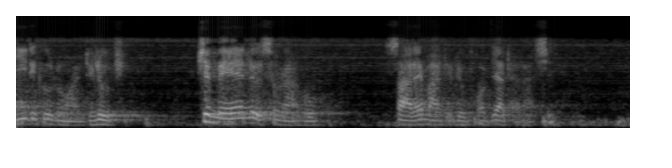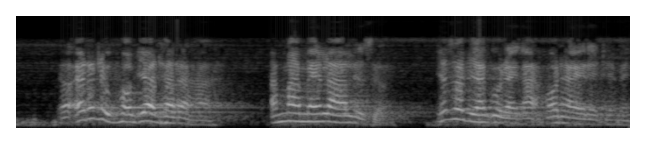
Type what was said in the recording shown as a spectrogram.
ကြီးတစ်ခုလုံးကဒီလိုဖြစ်ဖြစ်မယ်လို့ဆိုတာကိုစာထဲမှာဒီလိုဖော်ပြထားတာရှိတယ်။အဲ့ဒါလို့ဖော်ပြထားတာဟာအမှန်ပဲလားလို့ဆိုမြတ်စွာဘုရားကိုယ်တိုင်ကဟောထားရတဲ့ထဲမှာ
